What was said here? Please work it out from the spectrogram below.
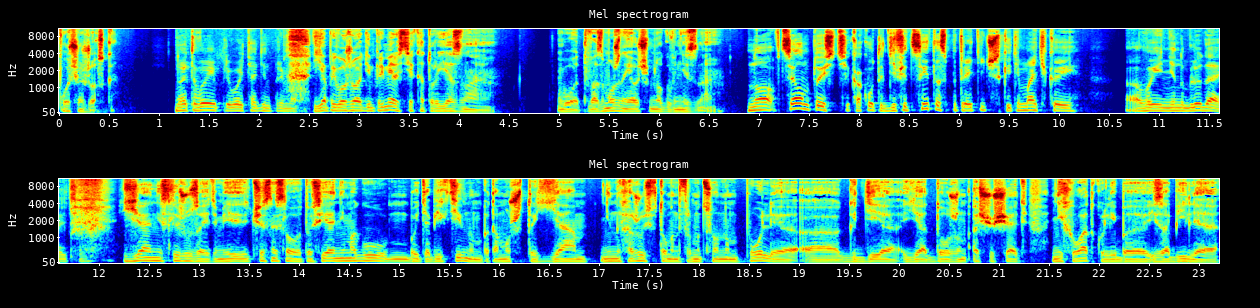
очень жестко. Но это вы приводите один пример. Я привожу один пример из тех, которые я знаю. Вот, возможно, я очень многого не знаю. Но в целом, то есть, какого-то дефицита с патриотической тематикой э, вы не наблюдаете. Я не слежу за этим, я- честное слово. То есть я не могу быть объективным, потому что я не нахожусь в том информационном поле, э, где я должен ощущать нехватку либо изобилие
